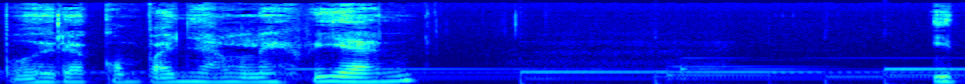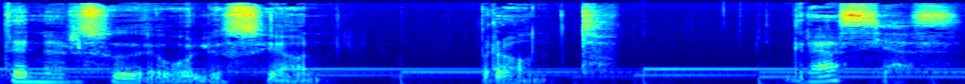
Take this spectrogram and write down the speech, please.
poder acompañarles bien y tener su devolución pronto. Gracias.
